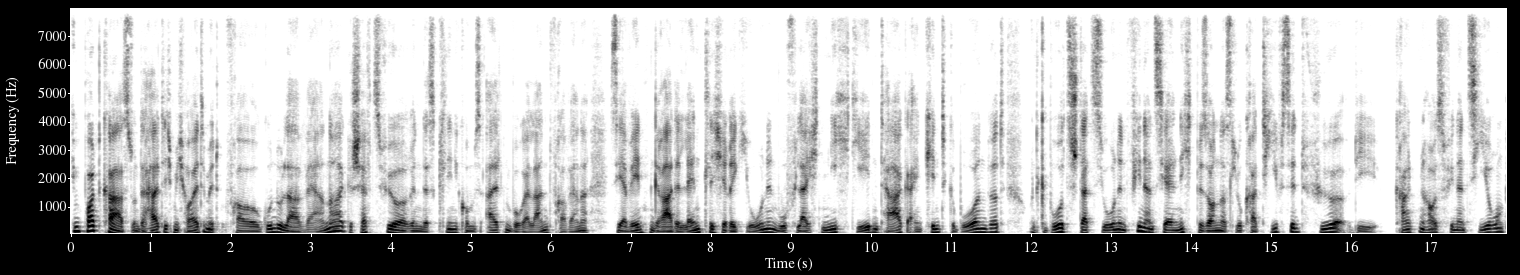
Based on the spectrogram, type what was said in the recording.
Im Podcast unterhalte ich mich heute mit Frau Gundula Werner, Geschäftsführerin des Klinikums Altenburger Land. Frau Werner, Sie erwähnten gerade ländliche Regionen, wo vielleicht nicht jeden Tag ein Kind geboren wird und Geburtsstationen finanziell nicht besonders lukrativ sind für die Krankenhausfinanzierung.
